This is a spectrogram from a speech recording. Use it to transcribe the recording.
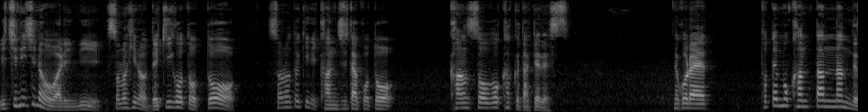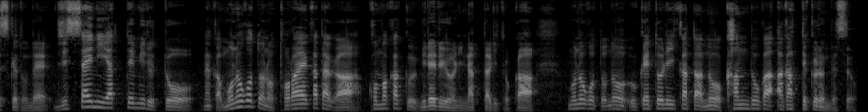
一日の終わりにその日の出来事とその時に感じたこと、感想を書くだけです。で、これ、とても簡単なんですけどね、実際にやってみると、なんか物事の捉え方が細かく見れるようになったりとか、物事の受け取り方の感度が上がってくるんですよ。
